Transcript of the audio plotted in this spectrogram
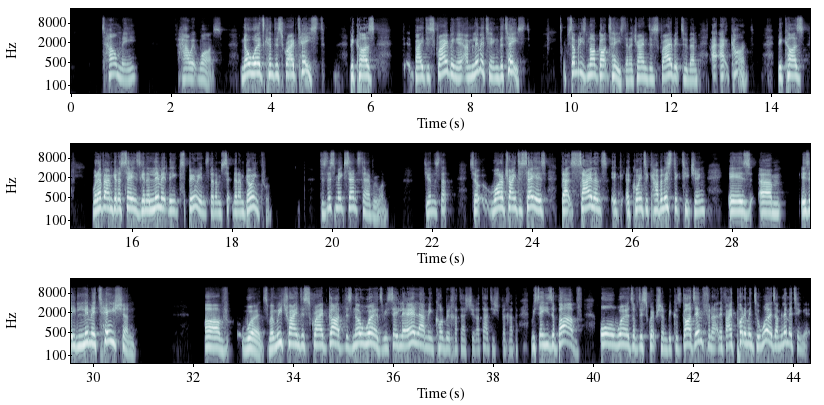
tell me how it was. No words can describe taste because by describing it, I'm limiting the taste. If somebody's not got taste and I try and describe it to them, I, I can't because whatever I'm going to say is going to limit the experience that I'm that I'm going through. Does this make sense to everyone? Do you understand? So what I'm trying to say is that silence, according to Kabbalistic teaching, is um, is a limitation of words. When we try and describe God, there's no words. We say we say He's above all words of description because God's infinite, and if I put Him into words, I'm limiting it.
